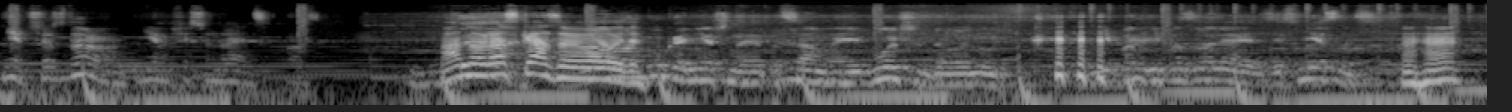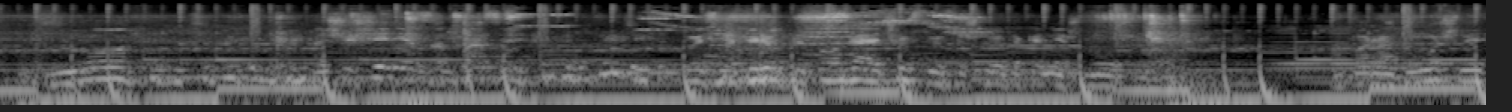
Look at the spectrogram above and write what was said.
нет, все здорово. Мне вообще все нравится. А ну Да, рассказывай, Володя. Я могу, конечно, это самое и больше давануть. Не, по- не позволяет здесь местность. Ага. Но ощущение с абзацем, то есть наперед предполагая, чувствуется, что это, конечно, очень аппарат мощный.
